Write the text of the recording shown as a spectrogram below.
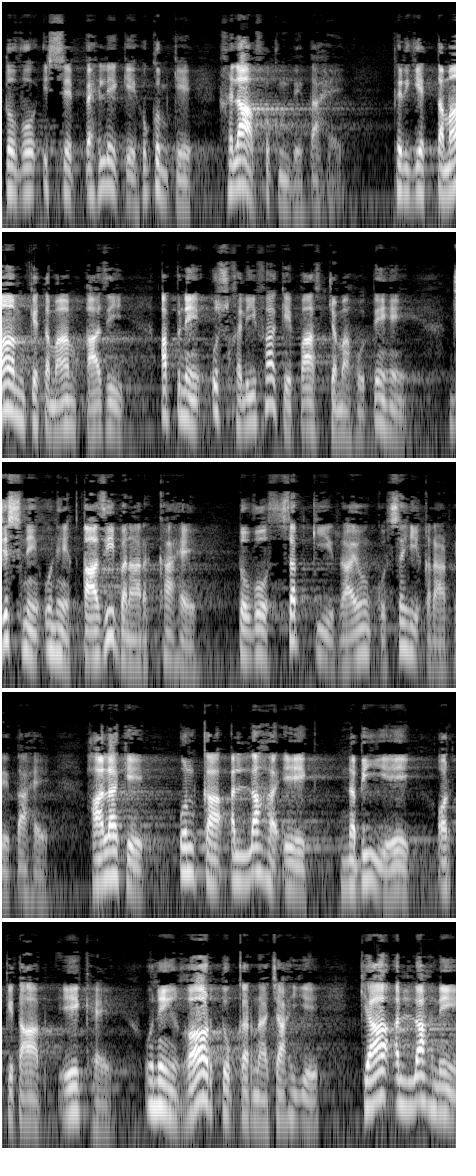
تو وہ اس سے پہلے کے حکم کے خلاف حکم دیتا ہے۔ پھر یہ تمام کے تمام قاضی اپنے اس خلیفہ کے پاس جمع ہوتے ہیں، جس نے انہیں قاضی بنا رکھا ہے، تو وہ سب کی رائےوں کو صحیح قرار دیتا ہے۔ حالانکہ ان کا اللہ ایک، نبی ایک اور کتاب ایک ہے۔ انہیں غور تو کرنا چاہیے، کیا اللہ نے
